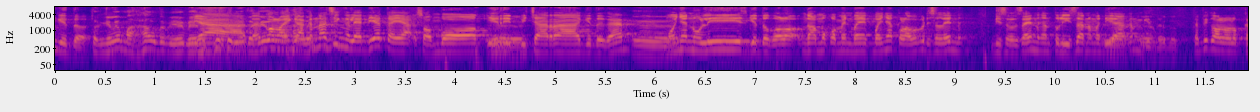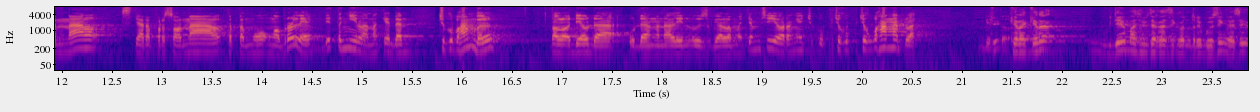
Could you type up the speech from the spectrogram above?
gitu Tengilnya mahal tapi ya, beda. Ya, tapi kalau yang nggak ya. kenal sih ngeliat dia kayak sombong, irit bicara gitu kan. Iya, iya. Maunya nulis gitu. Kalau nggak mau komen banyak-banyak, kalau apa-apa diselesain, diselesain dengan tulisan sama dia Iya, kan iya, gitu. Tapi kalau lo kenal secara personal, ketemu ngobrol ya, dia tengil anaknya dan cukup humble. Kalau dia udah udah ngenalin lu segala macam sih orangnya cukup cukup cukup hangat lah. Gitu. Kira-kira dia masih bisa kasih kontribusi nggak sih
